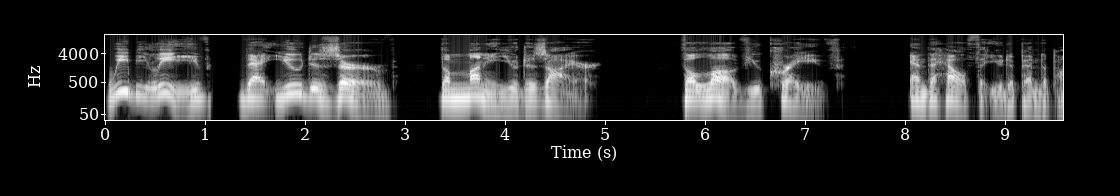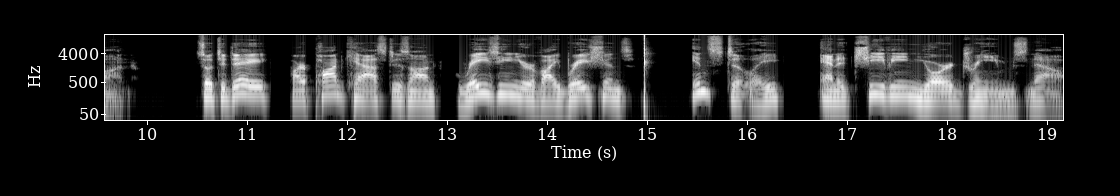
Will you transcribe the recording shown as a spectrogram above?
We believe that you deserve the money you desire, the love you crave, and the health that you depend upon. So today, our podcast is on raising your vibrations instantly and achieving your dreams now.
